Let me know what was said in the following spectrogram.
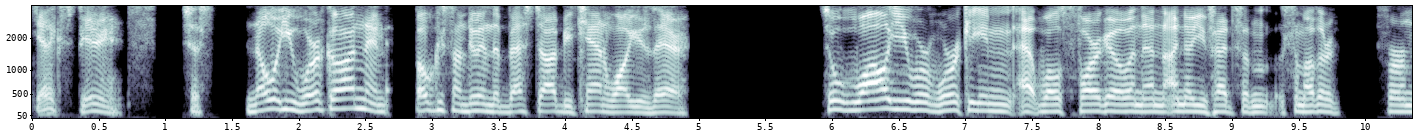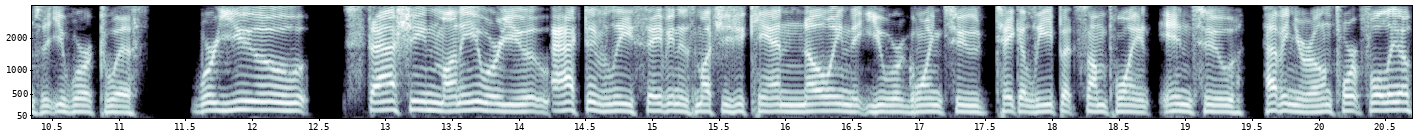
get experience. Just know what you work on and focus on doing the best job you can while you're there. So while you were working at Wells Fargo, and then I know you've had some some other firms that you worked with, were you stashing money? Were you actively saving as much as you can, knowing that you were going to take a leap at some point into having your own portfolio?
